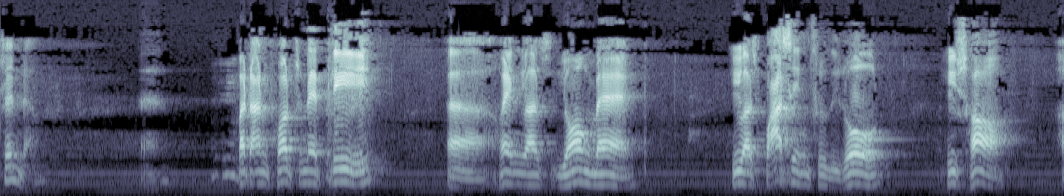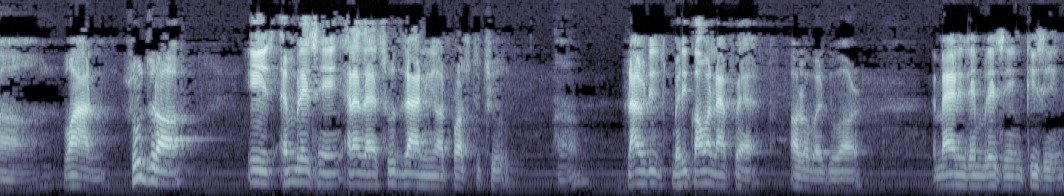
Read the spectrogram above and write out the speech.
trained him. But unfortunately, uh, when he was young man, he was passing through the road, he saw uh, one Sudra is embracing another Sudrani or prostitute. Now it is very common affair all over the world. A man is embracing, kissing,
